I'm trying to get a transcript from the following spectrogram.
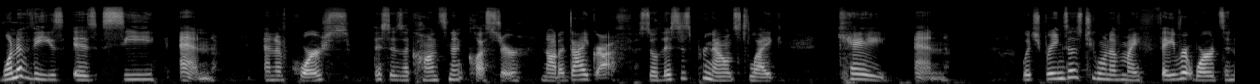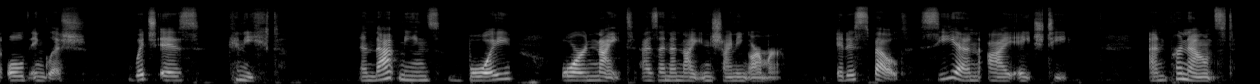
One of these is CN, and of course, this is a consonant cluster, not a digraph. So this is pronounced like KN, which brings us to one of my favorite words in Old English, which is Knicht and that means boy or knight, as in a knight in shining armor. It is spelled C N I H T and pronounced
